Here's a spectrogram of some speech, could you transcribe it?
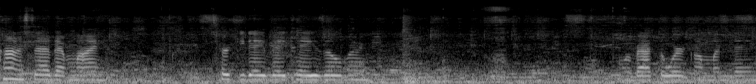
Kind of sad that my Turkey Day vacay is over. We're back to work on Monday.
